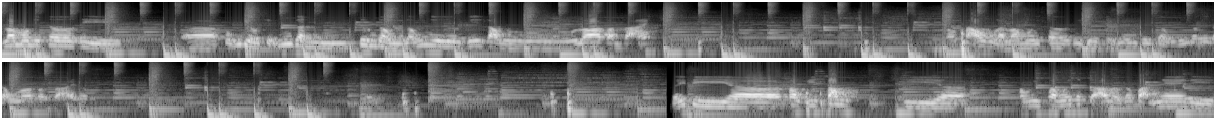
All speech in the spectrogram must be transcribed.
Loa monitor thì uh, cũng điều chỉnh gần tương đồng giống như cái dòng loa toàn rãi dòng 6 cũng là loa monitor thì điều chỉnh những tương đồng với cái dòng loa toàn tải thôi. Đấy thì uh, sau khi xong thì uh, sau khi xong hết tất cả rồi các bạn nghe thì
